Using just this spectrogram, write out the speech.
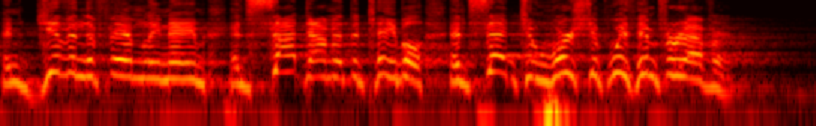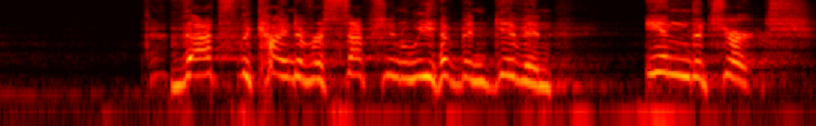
and given the family name and sat down at the table and said to worship with him forever. That's the kind of reception we have been given in the church.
